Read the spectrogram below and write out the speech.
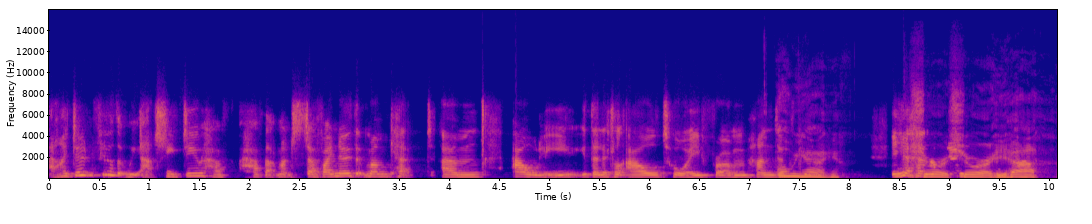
And I don't feel that we actually do have have that much stuff. I know that Mum kept um, Owlie, the little owl toy from Hand of oh yeah, yeah. Yeah. Sure, sure, yeah,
